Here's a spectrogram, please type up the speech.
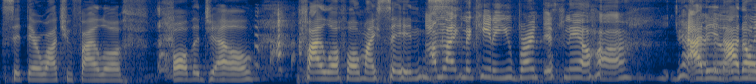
sit there watch you file off all the gel, file off all my sins. I'm like Nikita, you burnt this nail, huh? I didn't. I don't.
